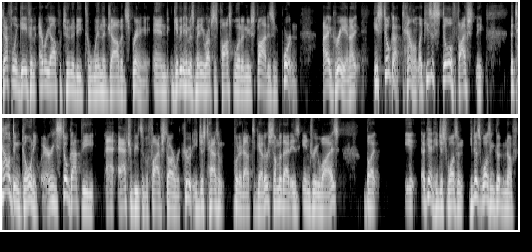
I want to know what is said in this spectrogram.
definitely gave him every opportunity to win the job in spring. And giving him as many reps as possible at a new spot is important. I agree. And I he's still got talent. Like he's a, still a five. The talent didn't go anywhere. He's still got the a- attributes of a five star recruit. He just hasn't put it out together. Some of that is injury wise, but it, again, he just wasn't. He just wasn't good enough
